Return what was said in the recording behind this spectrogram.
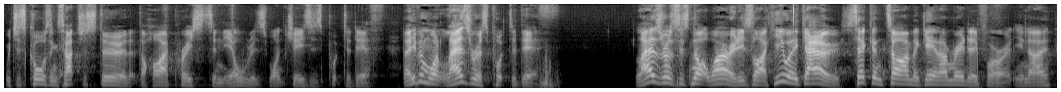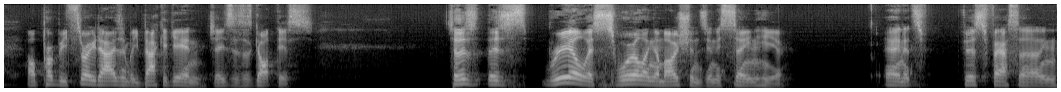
which is causing such a stir that the high priests and the elders want Jesus put to death. They even want Lazarus put to death. Lazarus is not worried. He's like, here we go. Second time again, I'm ready for it, you know. I'll probably be three days and be back again. Jesus has got this. So there's, there's real, there's swirling emotions in this scene here. And it's just fascinating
